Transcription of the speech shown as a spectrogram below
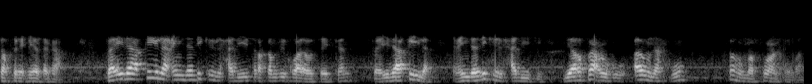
تصريحيتك. فإذا قيل عند ذكر الحديث رقم ذي خوالة فإذا قيل عند ذكر الحديث يرفعه أو نحوه فهو مرفوع أيضا.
